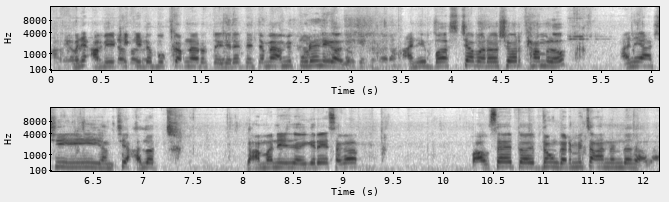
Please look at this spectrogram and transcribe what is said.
म्हणजे आम्ही तिकीट बुक करणार होतो वगैरे त्याच्यामुळे आम्ही पुढे निघालो. आणि बसच्या भरोश्यावर थांबलो. आणि अशी आमची हालत घामाने वगैरे सगळं पावसाळ्यात एकदम गरमीचा आनंद झाला.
